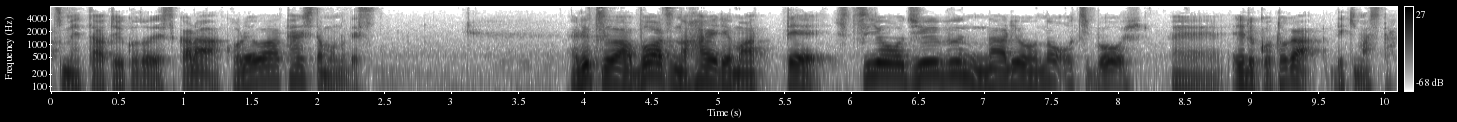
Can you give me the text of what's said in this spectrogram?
集めたということですから、これは大したものです。ルツはボアズの配慮もあって、必要十分な量の落ち葉を、え、得ることができました。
